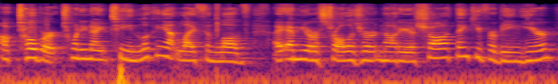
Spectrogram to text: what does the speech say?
October 2019, looking at life and love. I am your astrologer, Nadiya Shah. Thank you for being here.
